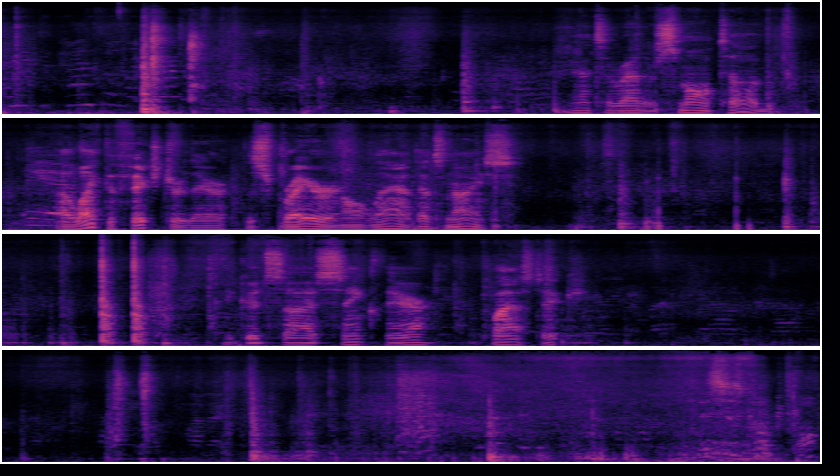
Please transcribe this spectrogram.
And it depends on like where the That's a rather small tub. Yeah. I like the fixture there, the sprayer and all that. That's nice. A good sized sink there, plastic. This is comfortable.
